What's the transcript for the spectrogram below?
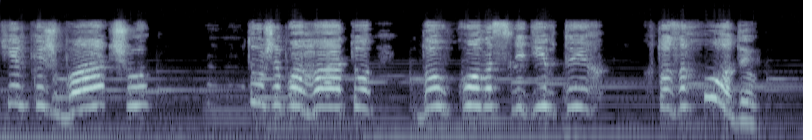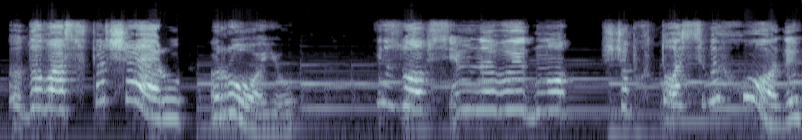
тільки ж бачу дуже багато довкола слідів тих, хто заходив до вас в печеру рою. І зовсім не видно, щоб хтось виходив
